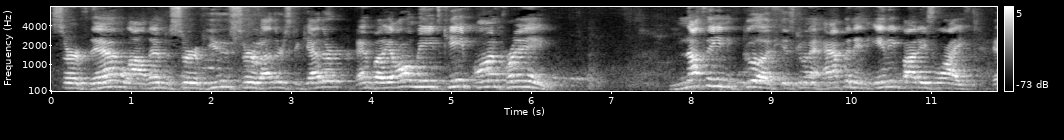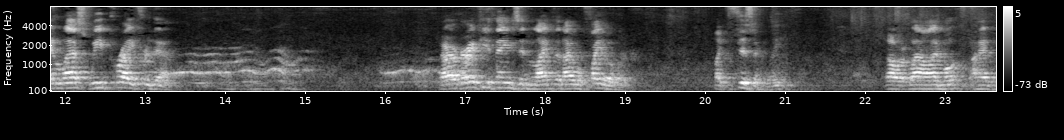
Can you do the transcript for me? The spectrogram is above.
Serve them, allow them to serve you, serve others together, and by all means, keep on praying. Nothing good is going to happen in anybody's life unless we pray for them. There are very few things in life that I will fight over, like physically. Oh, well, I won't, I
